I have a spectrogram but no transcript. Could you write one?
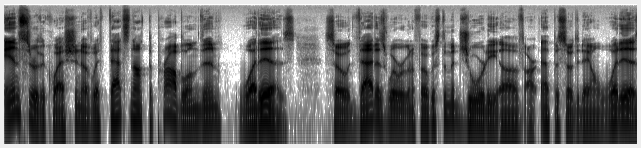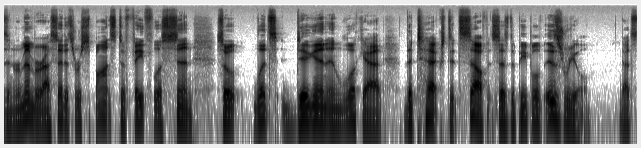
answer the question of if that's not the problem, then what is? So that is where we're going to focus the majority of our episode today on what is. And remember, I said it's response to faithless sin. So let's dig in and look at the text itself. It says the people of Israel. That's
